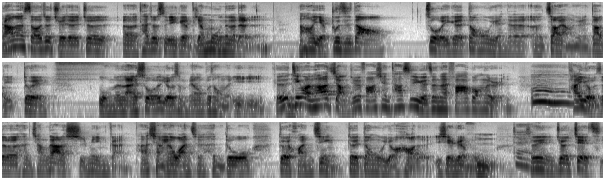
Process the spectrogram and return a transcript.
然后那时候就觉得就，呃，他就是一个比较木讷的人，然后也不知道作为一个动物园的呃照养员到底对我们来说有什么样不同的意义。可是听完他讲，就会发现他是一个正在发光的人，嗯，他有着很强大的使命感，他想要完成很多对环境、对动物友好的一些任务，嗯。对，所以你就借此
